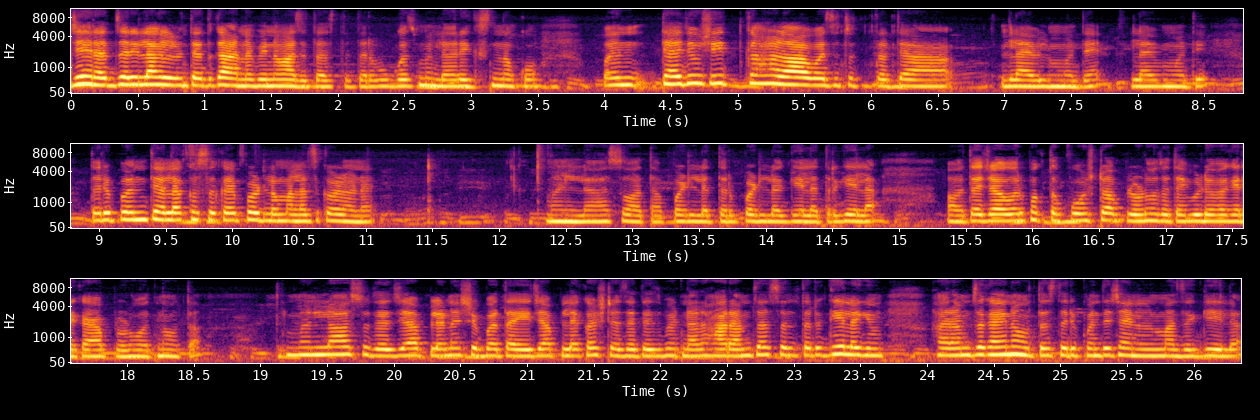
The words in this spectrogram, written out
जेहरात जरी लागलं ना त्यात गाणं बिणं वाजत असतं. तर उगच म्हणलं रिक्स नको. पण त्या दिवशी इतका हळू आवाज येत होता त्या लाईव्हमध्ये लाईव्हमध्ये. तरी पण त्याला कसं काय पडलं मलाच कळलं नाही. म्हणलं असो आता पडलं तर पडलं गेला तर गेला. त्याच्यावर फक्त पोस्ट अपलोड होतं. त्या व्हिडिओ वगैरे काय अपलोड होत नव्हता. तर म्हणलं असू द्या जे आपल्या नशिबात आहे जे आपल्या कष्टाचं आहे तेच भेटणार. हरामचं असेल तर गेलं घेऊन. हरामचं काही नव्हतंच तरी पण ते चॅनल माझं गेलं.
